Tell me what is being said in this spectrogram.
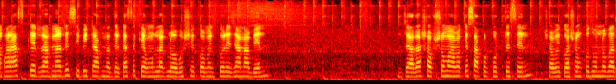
আমার আজকের রান্নার রেসিপিটা আপনাদের কাছে কেমন লাগল অবশ্যই কমেন্ট করে জানাবেন। যারা সবসময় আমাকে সাপোর্ট করতেছেন, সবাইকে অসংখ্য ধন্যবাদ।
